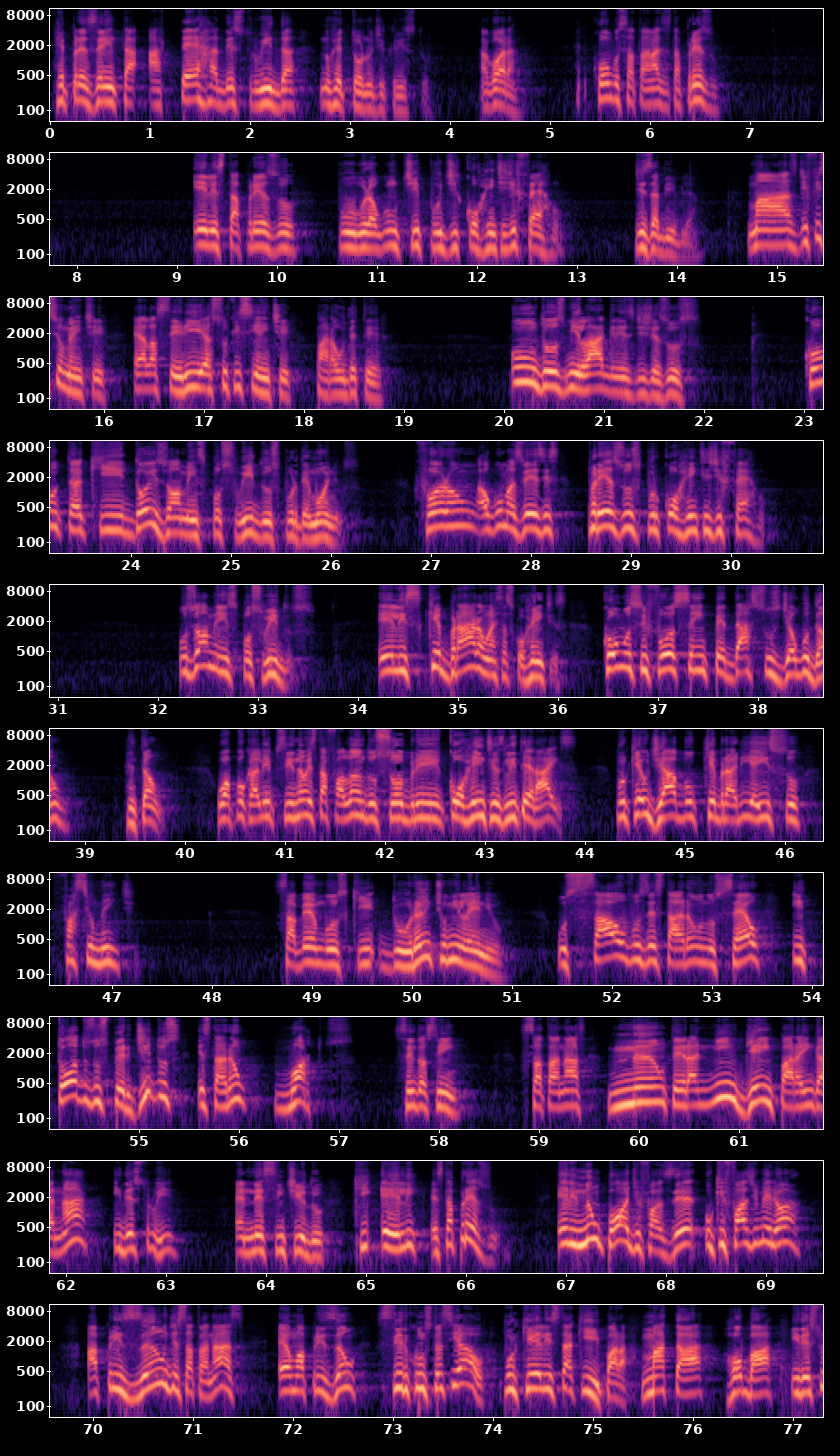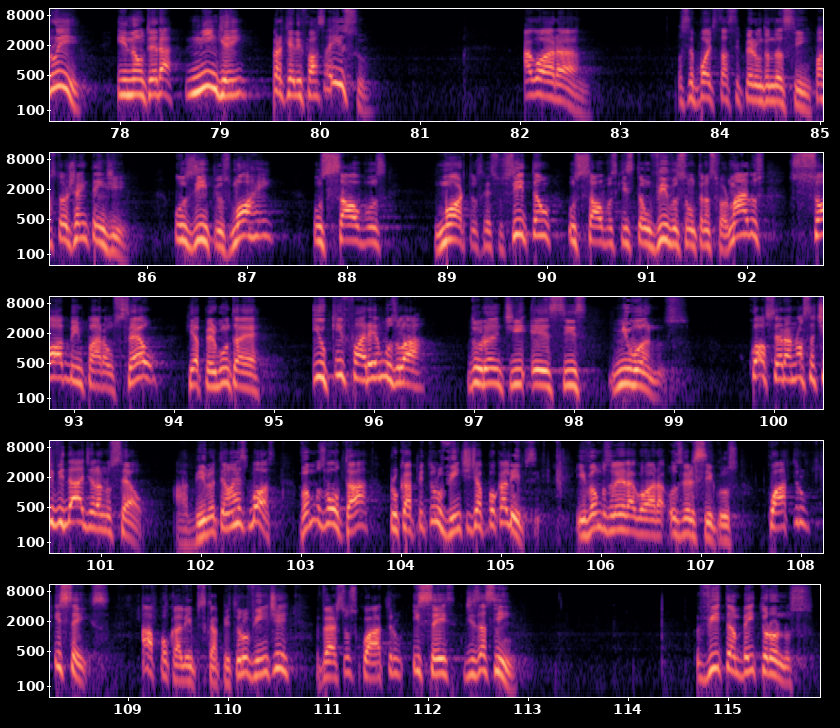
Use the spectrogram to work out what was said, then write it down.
representa a terra destruída no retorno de Cristo. Agora, como Satanás está preso? Ele está preso por algum tipo de corrente de ferro, diz a Bíblia. Mas dificilmente ela seria suficiente para o deter. Um dos milagres de Jesus conta que dois homens possuídos por demônios foram algumas vezes presos por correntes de ferro. Os homens possuídos, eles quebraram essas correntes como se fossem pedaços de algodão. Então, o Apocalipse não está falando sobre correntes literais, porque o diabo quebraria isso facilmente. Sabemos que durante o milênio, os salvos estarão no céu e todos os perdidos estarão mortos. Sendo assim, Satanás não terá ninguém para enganar e destruir. É nesse sentido que ele está preso. ele não pode fazer o que faz de melhor. A prisão de Satanás é uma prisão circunstancial, porque ele está aqui para matar, roubar e destruir. E não terá ninguém para que ele faça isso. Agora, você pode estar se perguntando assim, pastor, já entendi. Os ímpios morrem, os salvos mortos ressuscitam, os salvos que estão vivos são transformados, sobem para o céu. E a pergunta é: e o que faremos lá durante esses mil anos? Qual será a nossa atividade lá no céu? A Bíblia tem uma resposta. Vamos voltar para o capítulo 20 de Apocalipse. E vamos ler agora os versículos 4 e 6. Apocalipse capítulo 20, versos 4 e 6 diz assim: Vi também tronos,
